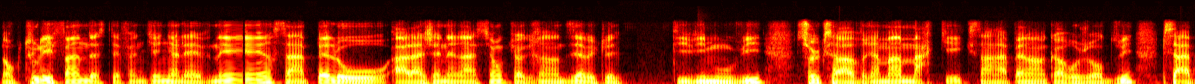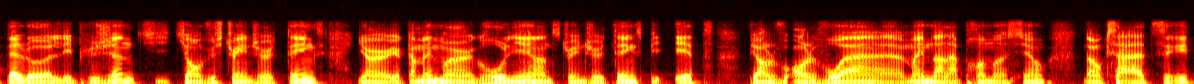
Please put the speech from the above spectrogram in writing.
Donc, tous les fans de Stephen King allaient venir. Ça appelle au, à la génération qui a grandi avec le TV movie, ceux que ça a vraiment marqué, qui s'en rappellent encore aujourd'hui. Puis ça appelle les plus jeunes qui, ont vu Stranger Things. Il y, a quand même un gros lien entre Stranger Things et It, puis on le, voit euh, même dans la promotion. Donc ça a attiré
